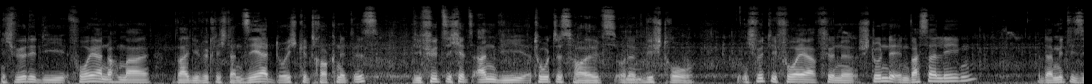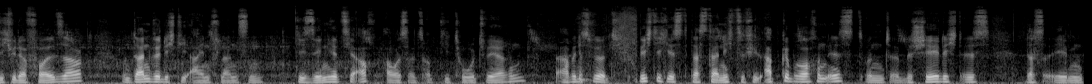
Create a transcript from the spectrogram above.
Ich würde die vorher nochmal, weil die wirklich dann sehr durchgetrocknet ist, die fühlt sich jetzt an wie totes Holz oder wie Stroh. Ich würde die vorher für eine Stunde in Wasser legen, damit die sich wieder vollsaugt und dann würde ich die einpflanzen. Die sehen jetzt ja auch aus, als ob die tot wären. Aber das wird. Wichtig ist, dass da nicht zu viel abgebrochen ist und äh, beschädigt ist, dass eben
